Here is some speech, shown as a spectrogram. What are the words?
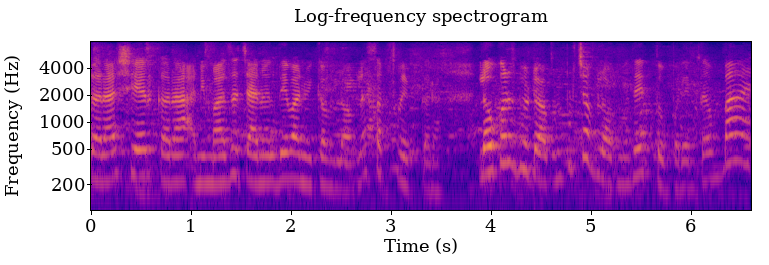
करा शेअर करा आणि माझं चॅनल देवान्विका व्लॉगला सबस्क्राईब करा. लवकरच भेटू आपण पुढच्या व्लॉगमध्ये तोपर्यंत बाय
